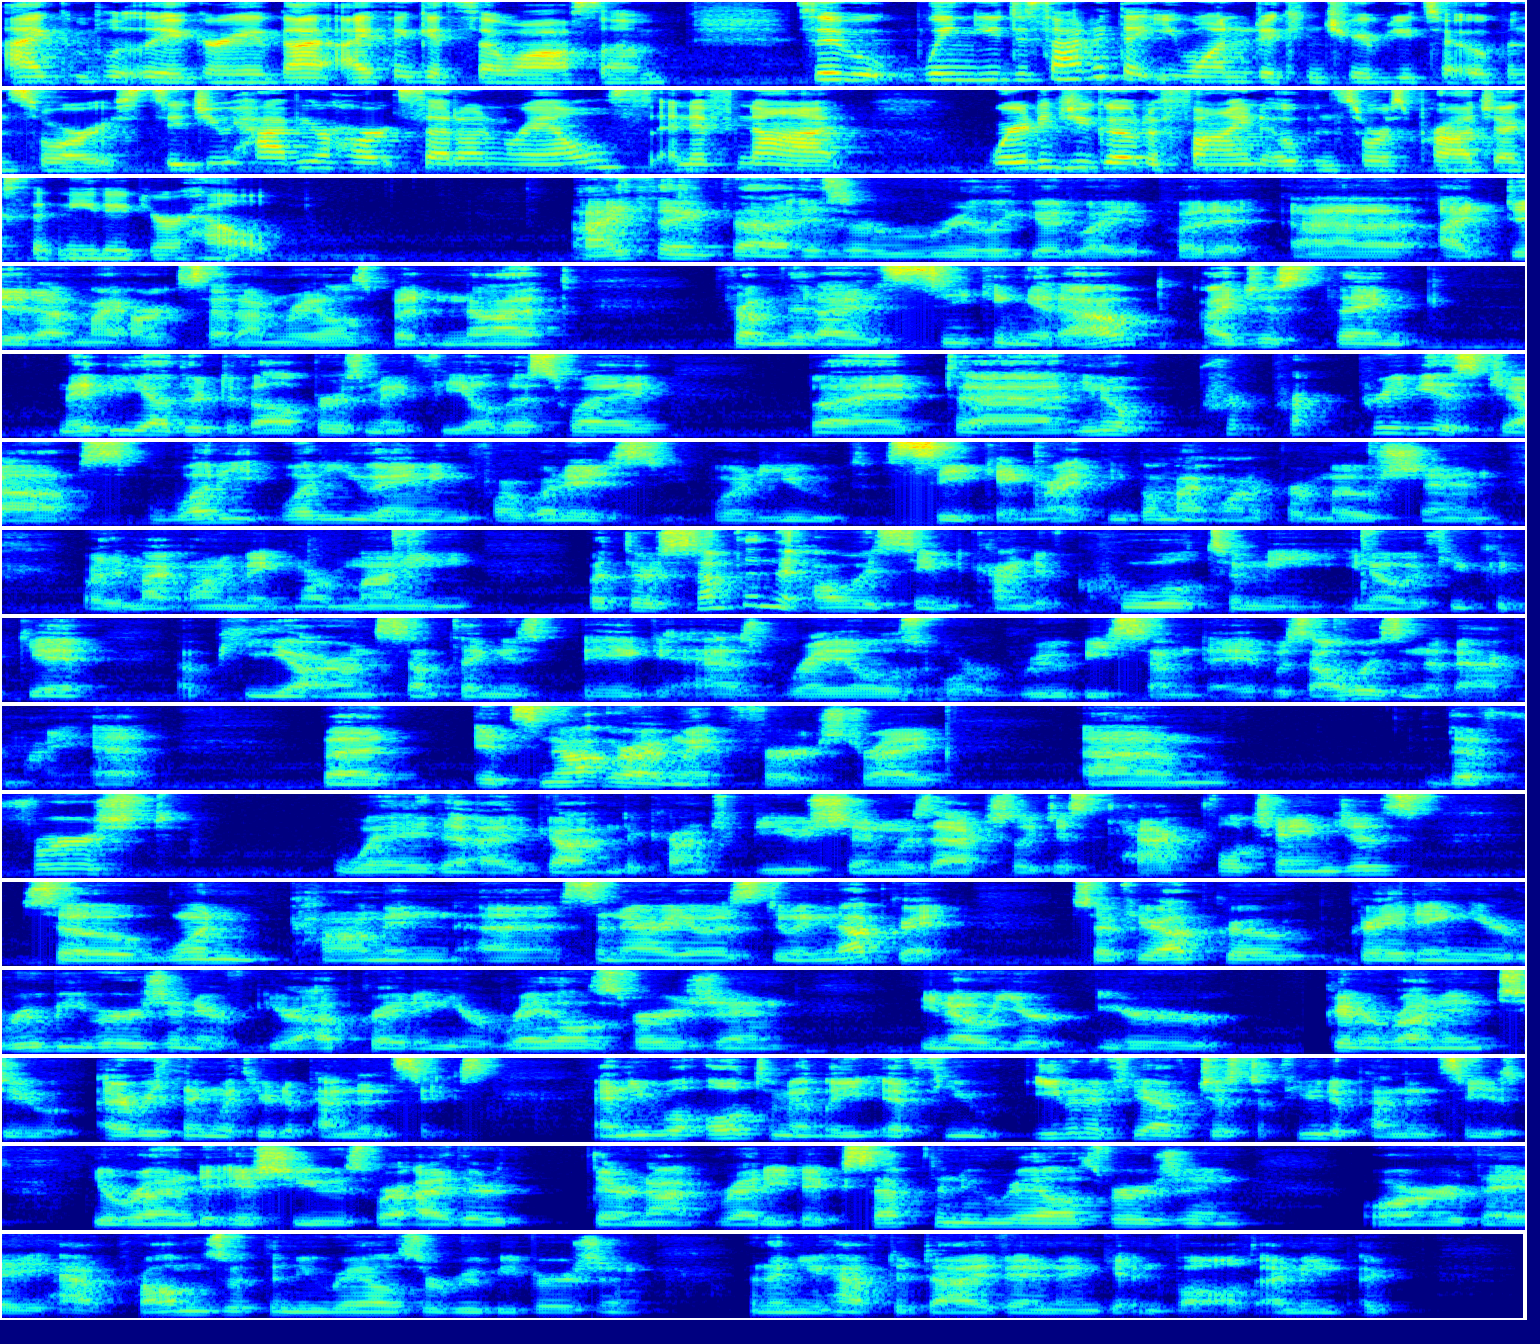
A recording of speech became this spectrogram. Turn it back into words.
I completely agree. That I think it's so awesome. So when you decided that you wanted to contribute to open source, did you have your heart set on Rails? And if not, where did you go to find open source projects that needed your help? I think that is a really good way to put it. Uh, I did have my heart set on Rails, but not from that I was seeking it out. I just think maybe other developers may feel this way, but uh, you know, pr- pr- previous jobs, what are you, what are you aiming for? What is what are you seeking? Right? People might want a promotion, or they might want to make more money. But there's something that always seemed kind of cool to me. You know, if you could get a PR on something as big as Rails or Ruby someday, it was always in the back of my head. But it's not where I went first, right? Um, the first way that I got into contribution was actually just tactful changes. So one common uh, scenario is doing an upgrade. So if you're upgrading your Ruby version, or if you're upgrading your Rails version, you know you're you're going to run into everything with your dependencies. And you will ultimately, if you even if you have just a few dependencies, you'll run into issues where either they're not ready to accept the new Rails version, or they have problems with the new Rails or Ruby version, and then you have to dive in and get involved. I mean, uh,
